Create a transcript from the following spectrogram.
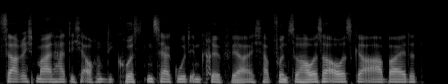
sage ich mal, hatte ich auch die Kosten sehr gut im Griff. Ja, ich habe von zu Hause aus gearbeitet,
